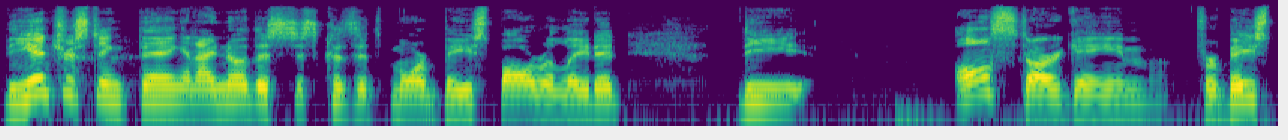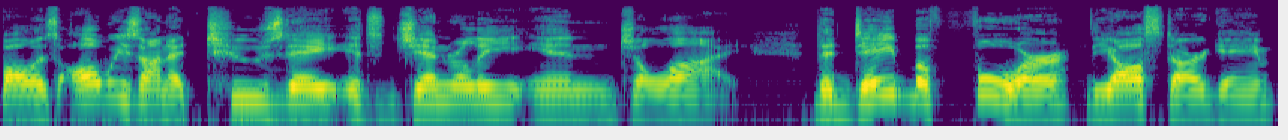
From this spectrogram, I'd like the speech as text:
The interesting thing, and I know this just because it's more baseball related, the All Star game for baseball is always on a Tuesday. It's generally in July. The day before the All Star game,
